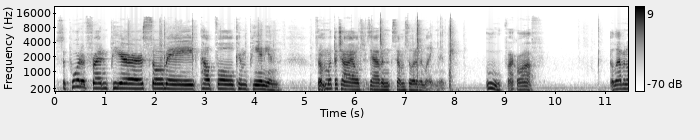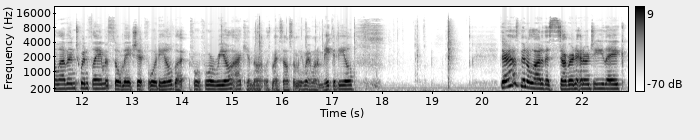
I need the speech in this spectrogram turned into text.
Supportive friend, peer, soulmate, helpful companion. Something with the child is having some sort of enlightenment. Ooh, fuck off. 1111, twin flame, a soulmate shit for a deal, but for, for real, I cannot with myself. Somebody might want to make a deal. There has been a lot of this stubborn energy, like,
